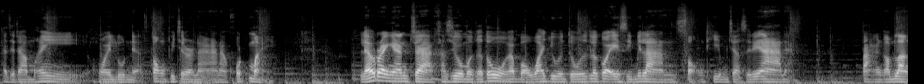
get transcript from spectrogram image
อาจจะทำให้ฮอยลุนเนี่ยต้องพิจารณาอนาคตใหม่ แล้วรายงานจากคาซิโอมาร์กโตครับบอกว่ายูเวนตุสแล้วก็เอซิมิลานสองทีมจากซีเรียอาเนี่ยต่างกำลัง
